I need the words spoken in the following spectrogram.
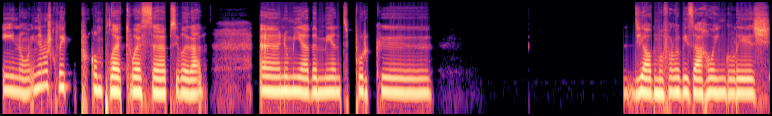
e não, ainda não escolhi por completo essa possibilidade, uh, nomeadamente porque de alguma forma bizarra, o inglês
